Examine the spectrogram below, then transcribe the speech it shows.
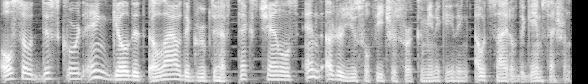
Also, Discord and Guilded allow the group to have text channels and other useful features for communicating outside of the game session,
